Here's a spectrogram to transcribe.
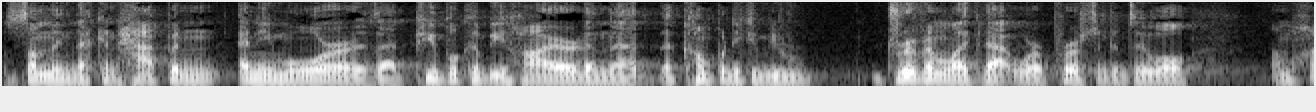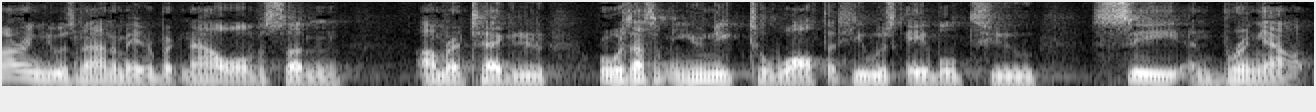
something that can happen anymore, that people can be hired and that the company can be driven like that, where a person can say, well, I'm hiring you as an animator, but now all of a sudden You? Or was that something unique to Walt that he was able to see and bring out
